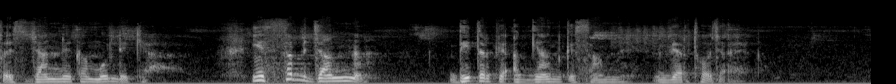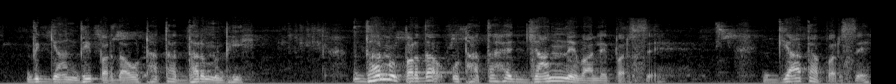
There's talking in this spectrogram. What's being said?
तो इस जानने का मूल्य क्या? ये सब जानना भीतर के अज्ञान के सामने व्यर्थ हो जाएगा विज्ञान भी पर्दा उठाता, धर्म भी। धर्म पर्दा उठाता है जानने वाले पर से, ज्ञाता पर से।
